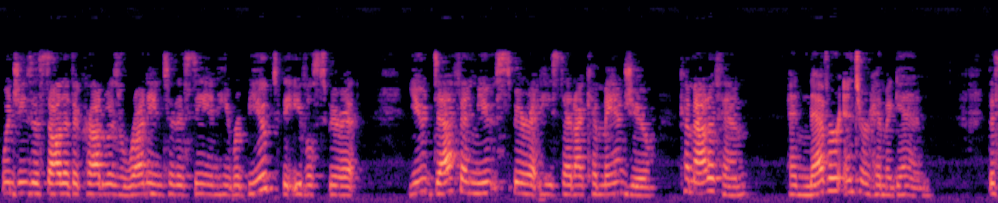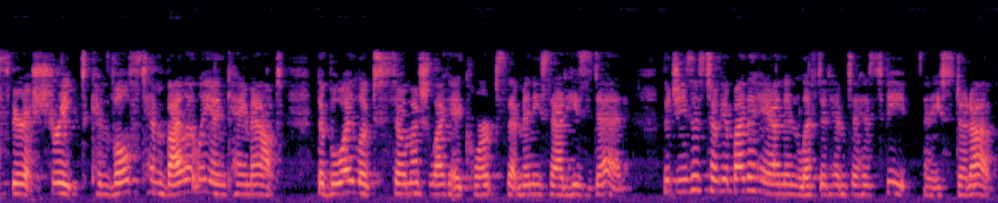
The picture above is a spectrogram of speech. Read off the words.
When Jesus saw that the crowd was running to the scene, he rebuked the evil spirit. You deaf and mute spirit, he said, I command you, come out of him and never enter him again. The spirit shrieked, convulsed him violently, and came out. The boy looked so much like a corpse that many said, He's dead. But Jesus took him by the hand and lifted him to his feet, and he stood up.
